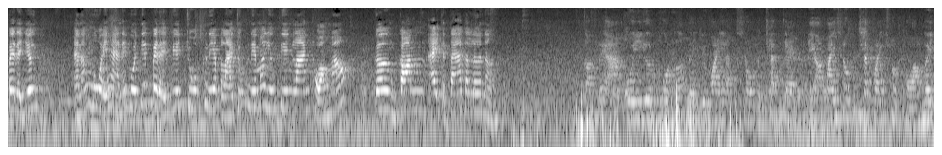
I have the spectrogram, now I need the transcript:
ពេលដែលយើងអាហ្នឹងមួយហើយអានេះមួយទៀតពេលដែលវាជួបគ្នាបន្លាយជួបគ្នាមកយើងទាញឡាញត្រង់មក កើអង្គន់ឯកតាទៅលើហ្នឹងគាត់ទេអាអុយលឿនមុននោះដែលជាវាយអាស្នូប្រឆិតចេះនេះអត់វាយស្នូប្រឆិតវាយស្នូត្រង់វិញ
